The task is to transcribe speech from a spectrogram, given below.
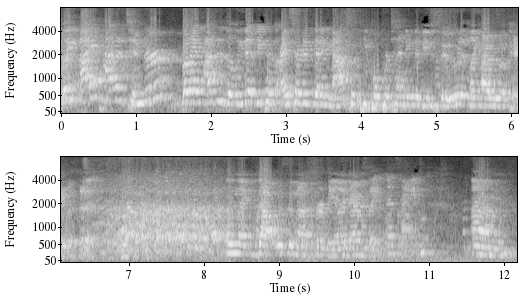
Like I had a Tinder, but I had to delete it because I started getting matched with people pretending to be food, and like I was okay with it. And like that was enough for me. Like I was like, it's fine. Um,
